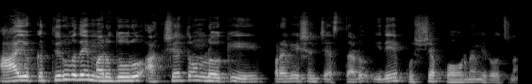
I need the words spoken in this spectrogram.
ఆ యొక్క తిరువదై మరుదూరు ఆ క్షేత్రంలోకి ప్రవేశం చేస్తాడు. ఇదే పుష్య పౌర్ణమి రోజున.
